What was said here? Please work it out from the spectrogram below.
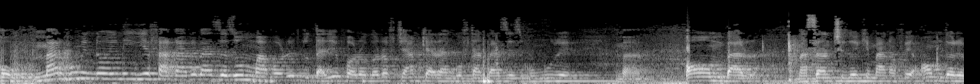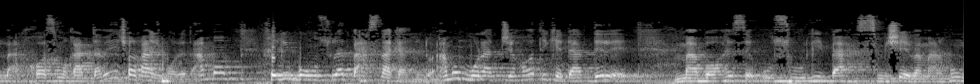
خب مرحوم ناینی یه فقره بعضی از اون موارد رو در یه پاراگراف جمع کردن گفتن بعضی از امور عام بر مثلا چیزایی که منافع عام داره بر خاص مقدمه یه چهار پنج مورد. اما خیلی به اون صورت بحث نکردن رو. اما مرجحاتی که در دل مباحث اصولی بحث میشه و مرحوم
